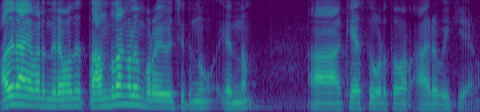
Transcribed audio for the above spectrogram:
അതിനായി അവർ നിരവധി തന്ത്രങ്ങളും പ്രയോഗിച്ചിരുന്നു എന്നും കേസ് കൊടുത്തവർ ആരോപിക്കുകയാണ്.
